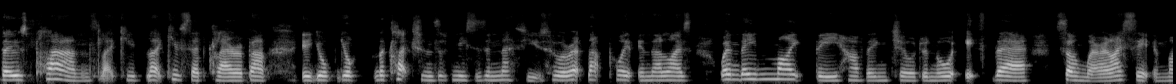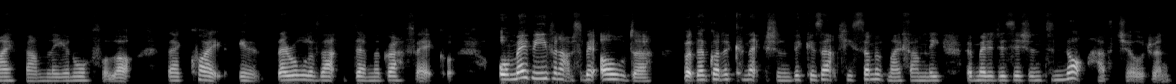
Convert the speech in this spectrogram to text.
those plans like you like you said clare about your your the collections of nieces and nephews who are at that point in their lives when they might be having children or it's there somewhere. And i see it in my family an awful lot. They're quite you know they're all of that demographic. Or maybe even perhaps a bit older but they've got a connection because actually some of my family have made a decision to not have children.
